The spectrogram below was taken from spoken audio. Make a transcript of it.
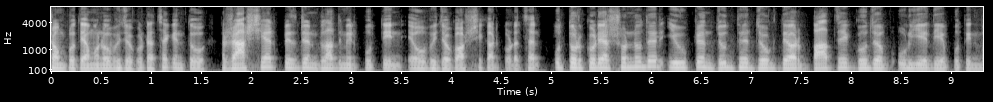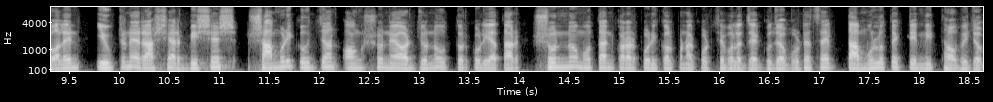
সম্প্রতি এমন অভিযোগ উঠেছে, কিন্তু রাশিয়ার প্রেসিডেন্ট ভ্লাদিমির পুতিন এ অভিযোগ অস্বীকার করেছেন। উত্তর কোরিয়ার সৈন্যদের ইউক্রেন যুদ্ধে যোগ দেওয়ার বাজে গুজব উড়িয়ে দিয়ে পুতিন বলেন, ইউক্রেনে রাশিয়ার বিশেষ সামরিক অভিযান অংশ নেওয়ার জন্য উত্তর কোরিয়া তার সৈন্য মোতায়েন করার পরিকল্পনা করছে বলে যে গুজব উঠেছে, তা মূলত একটি মিথ্যা অভিযোগ।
